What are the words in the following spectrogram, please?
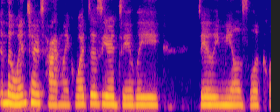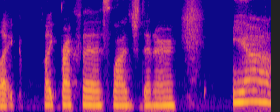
in the winter time, like what does your daily daily meals look like? Like breakfast, lunch, dinner? Yeah,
